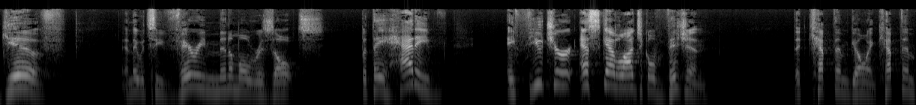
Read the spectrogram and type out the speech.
give, and they would see very minimal results, but they had a a future eschatological vision that kept them going, kept them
